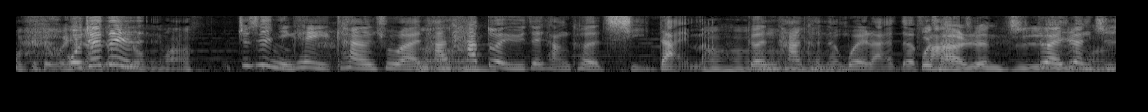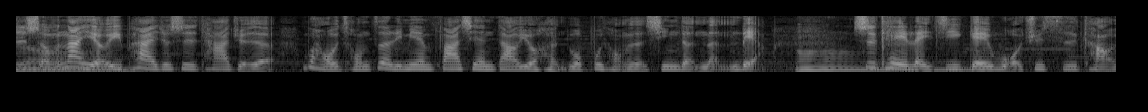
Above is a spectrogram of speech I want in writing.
我觉得这就是你可以看得出来，他他对于这堂课的期待嘛，跟他可能未来的发的认知，对认知是什么？那有一派就是他觉得哇，我从这里面发现到有很多不同的新的能量，是可以累积给我去思考，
